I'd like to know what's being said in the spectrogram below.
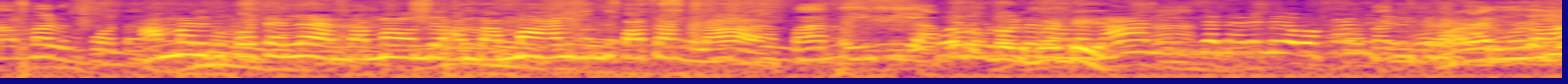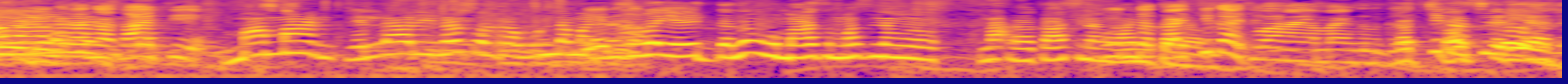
அம்மாளுக்கு போட்டேன். அம்மாளுக்கு போட்டல அந்த அம்மா வந்து அந்த அம்மா ஆளுங்க வந்து பார்த்தாங்களா? இந்த நிலைமையில உட்கார்ந்து மாமா எல்லாரும் என்ன சொல்ற? உன்னை மட்டும் எழுதி தந்தா உங்க மாசம் மாசம் நாங்க காசு நாங்க இந்த வேணாம் எங்களுக்கு. காசு கிடையாது.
